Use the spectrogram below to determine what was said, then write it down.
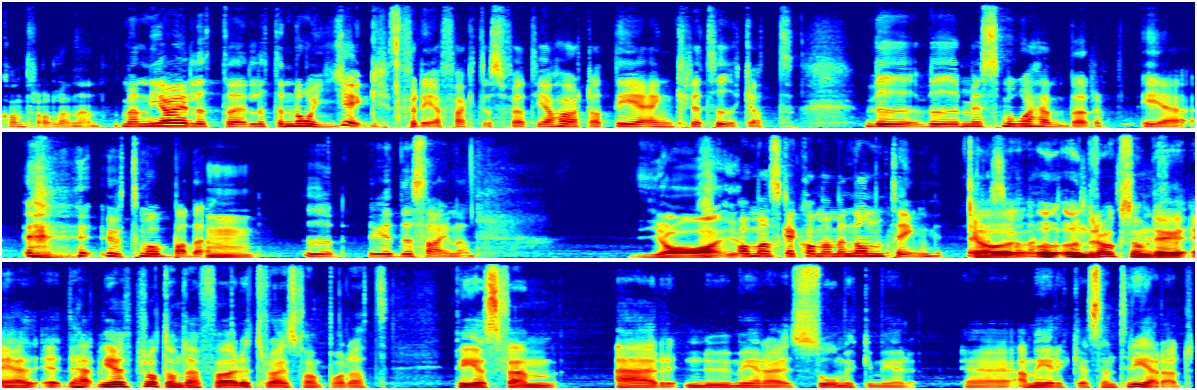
kontrollen än. Men jag är lite, lite nojig för det faktiskt. För att jag har hört att det är en kritik att vi, vi med små händer är utmobbade mm. i, i designen. Ja. Om man ska komma med någonting. Jag undrar också om det är, det här, vi har pratat om det här förut tror jag i Svamppodd, att PS5 är numera så mycket mer eh, Amerikacentrerad.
